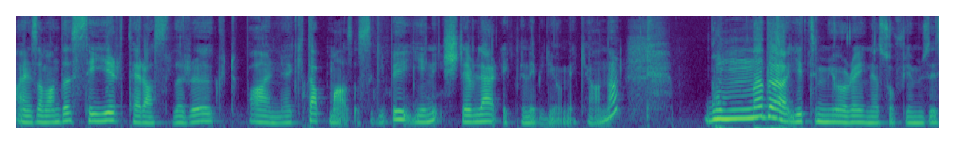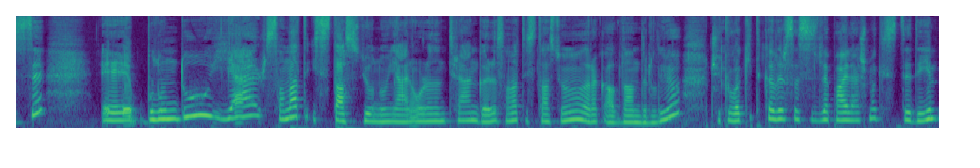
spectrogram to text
Aynı zamanda seyir terasları, kütüphane, kitap mağazası gibi yeni işlevler eklenebiliyor mekana. Bununla da yetinmiyor Reyna Sofya Müzesi. Ee, bulunduğu yer sanat istasyonu yani oranın tren garı sanat istasyonu olarak adlandırılıyor. Çünkü vakit kalırsa sizle paylaşmak istediğim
